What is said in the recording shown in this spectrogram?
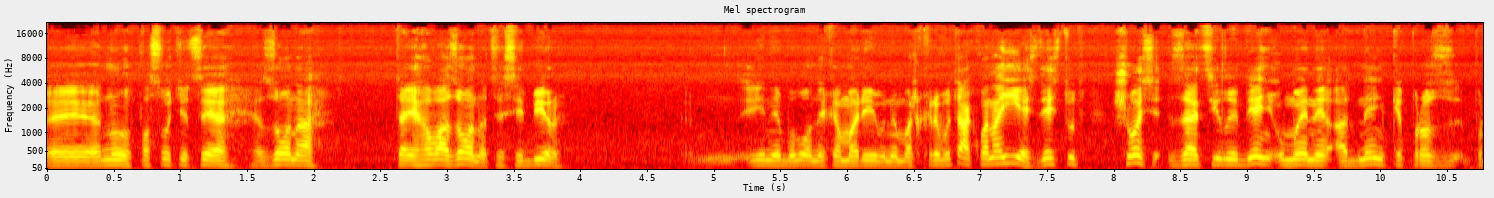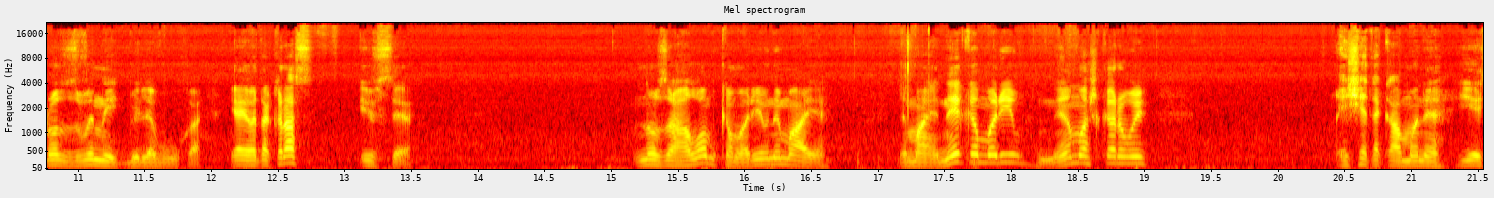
Е, ну, по суті, це зона, тайгова зона, це Сибір. І не було ні комарів, ні машкриви. Так, вона є. Десь тут щось за цілий день у мене одненьке проз- прозвенить біля вуха. Я його так раз і все. Ну, загалом комарів немає. Немає ні комарів, ні машкарви. І ще така в мене є,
